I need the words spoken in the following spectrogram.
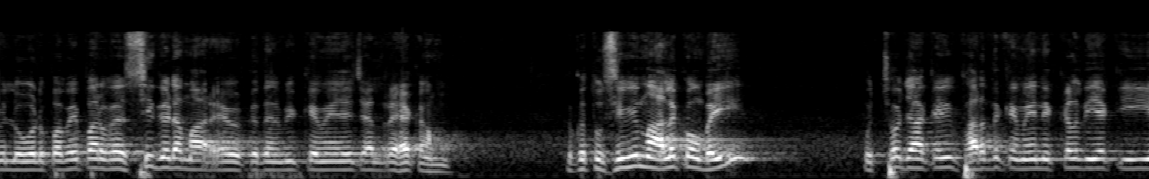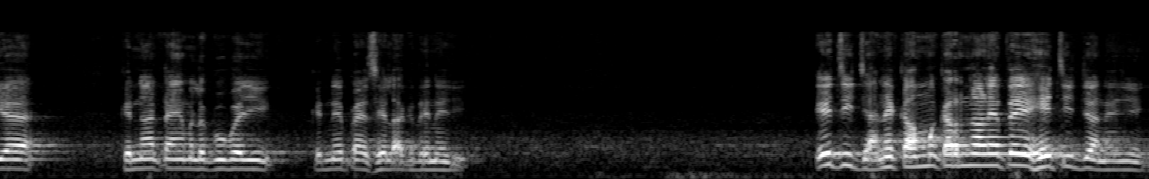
ਕੋਈ ਲੋੜ ਪਵੇ, ਪਰ ਵੈਸੀ ਹੀ ਮਾਰਿਆ ਮਾਰਿਓ ਇੱਕ ਦਿਨ ਵੀ ਕਿਵੇਂ ਜੇ ਚੱਲ ਰਿਹਾ ਕੰਮ। ਕਿਉਂਕਿ ਤੁਸੀਂ ਵੀ ਮਾਲਕ ਹੋ ਬਈ। ਪੁੱਛੋ ਜਾ ਕੇ ਵੀ ਫਰਦ ਕਿਵੇਂ ਨਿਕਲਦੀ ਹੈ, ਕੀ ਹੈ, ਕਿੰਨਾ ਟਾਈਮ ਲੱਗੂਗਾ ਜੀ, ਕਿੰਨੇ ਪੈਸੇ ਲੱਗਦੇ ਨੇ ਜੀ। ਇਹ ਚੀਜ਼ਾਂ ਨੇ ਕੰਮ ਕਰਨ ਵਾਲੇ ਤੇ, ਇਹ ਚੀਜ਼ਾਂ ਨੇ ਜੀ।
